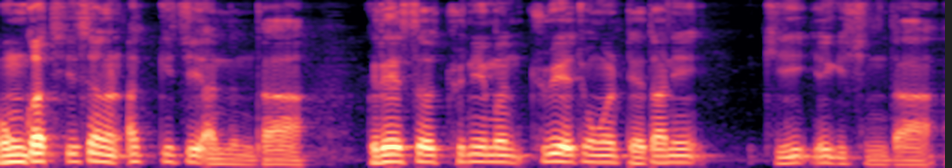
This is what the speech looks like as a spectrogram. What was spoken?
온갖 희생을 아끼지 않는다. 그래서 주님은 주의 종을 대단히 기 여기신다.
